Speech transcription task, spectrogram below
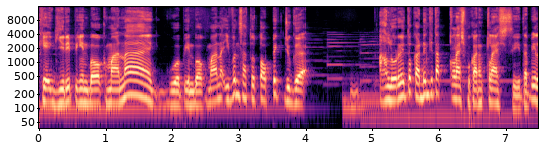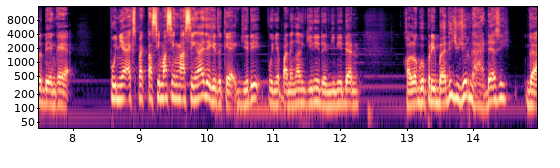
Kayak Giri pingin bawa ke mana, gue pingin bawa ke mana. Even satu topik juga alurnya itu kadang kita clash bukan clash sih, tapi lebih yang kayak punya ekspektasi masing-masing aja gitu kayak Giri punya pandangan gini dan gini dan kalau gue pribadi jujur nggak ada sih, nggak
